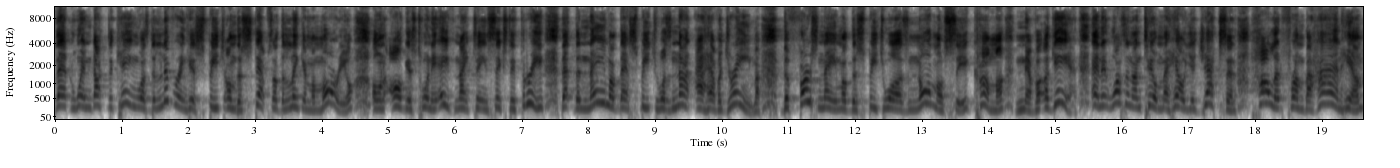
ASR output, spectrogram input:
that when Dr. King was delivering his speech on the steps of the Lincoln Memorial on August 28, 1963, that the name of that speech was not I have a dream. The first name of the speech was normalcy, comma, never again. And it wasn't until Mahalia Jackson hollered from behind him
